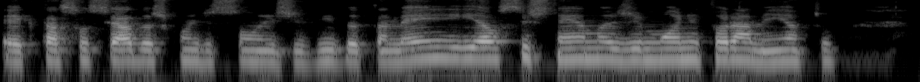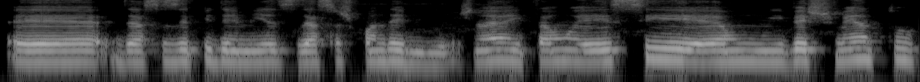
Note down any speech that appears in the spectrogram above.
É, que está associado às condições de vida também e aos sistemas de monitoramento é, dessas epidemias, dessas pandemias. Né? Então, esse é um investimento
